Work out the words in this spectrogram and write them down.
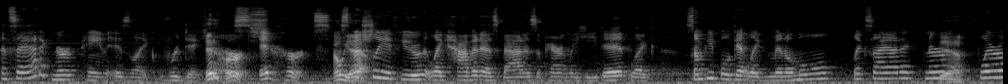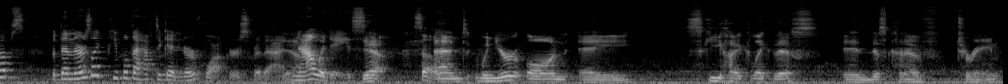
And sciatic nerve pain is like ridiculous. It hurts. It hurts. Oh, yeah. Especially if you like have it as bad as apparently he did. Like some people get like minimal like sciatic nerve Yeah. flare ups, but then there's like people that have to get nerve blockers for that Yeah. nowadays. Yeah. So And when you're on a ski hike like this in this kind of terrain,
